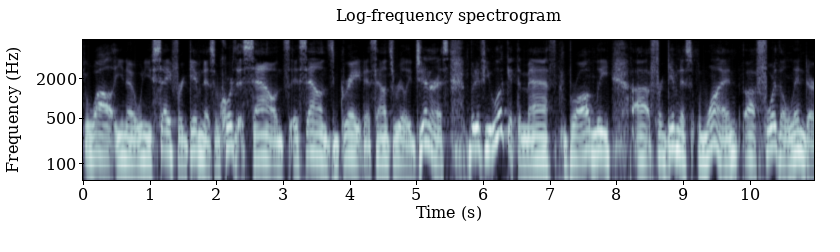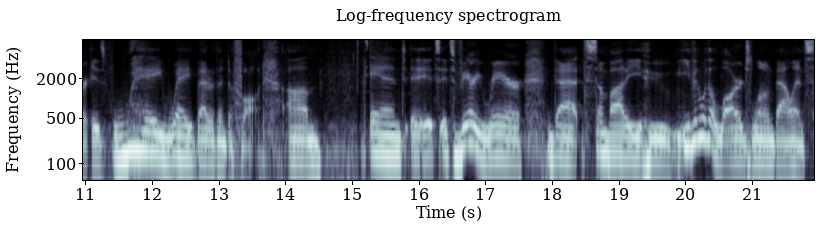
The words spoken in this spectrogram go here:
while you know when you say forgiveness, of course it sounds it sounds great and it sounds really generous. But if you look at the math broadly, uh, forgiveness one uh, for the lender is way way better than default. Um, and it's it's very rare that somebody who even with a large loan balance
